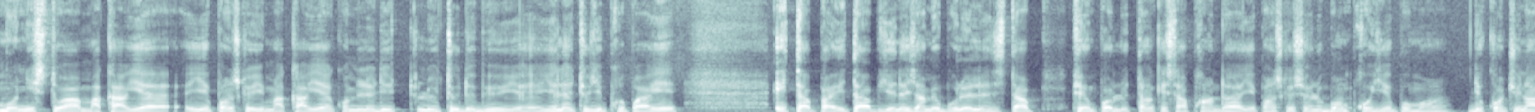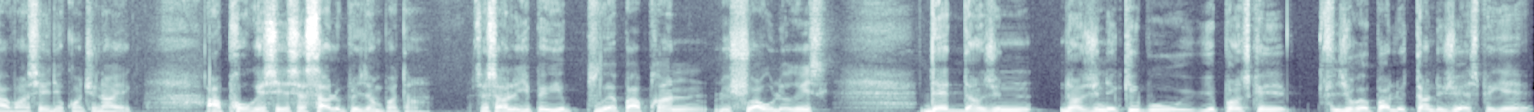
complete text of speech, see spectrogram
mon histoire, ma carrière. Et je pense que ma carrière, comme le le tout début, je, l'ai toujours préparée. Étape par étape, je n'ai jamais brûlé les étapes. Peu importe le temps que ça prendra, je pense que c'est le bon projet pour moi, de continuer à avancer, de continuer à, progresser. C'est ça le plus important. C'est ça, je ne pouvais pas prendre le choix ou le risque d'être dans une, dans une équipe où je pense que j'aurais pas le temps de jeu espéré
